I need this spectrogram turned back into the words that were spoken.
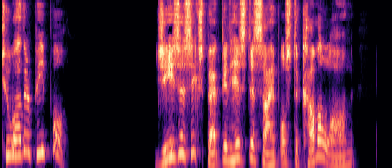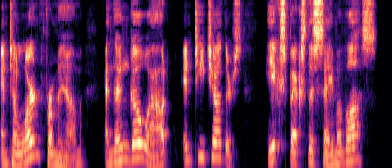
to other people. Jesus expected his disciples to come along and to learn from him and then go out and teach others. He expects the same of us.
